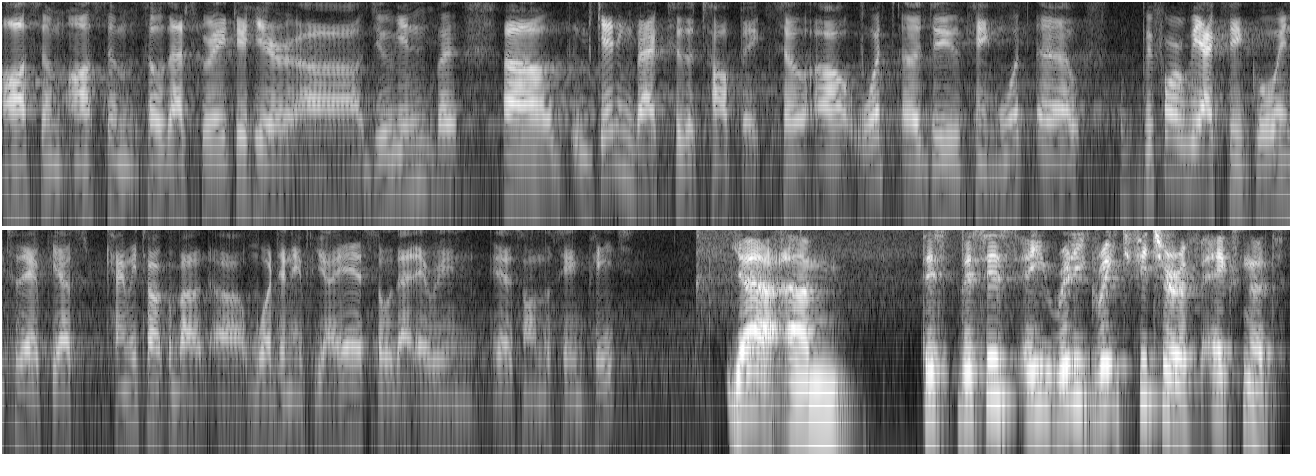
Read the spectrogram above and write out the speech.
Awesome, awesome. So that's great to hear, uh, Julien. But uh, getting back to the topic, so uh, what uh, do you think? What uh, before we actually go into the APIs, can we talk about uh, what an API is so that everyone is on the same page? Yeah. Um, this, this is a really great feature of Hexnode.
